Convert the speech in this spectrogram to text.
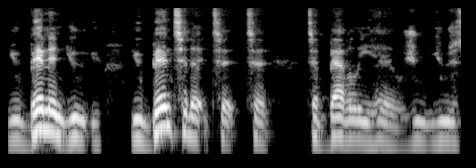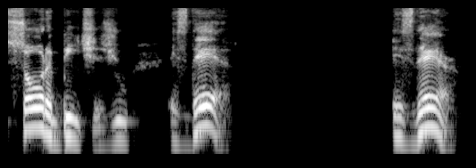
You've been in you, you you've been to the to to to Beverly Hills. You you saw the beaches. You it's there. It's there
